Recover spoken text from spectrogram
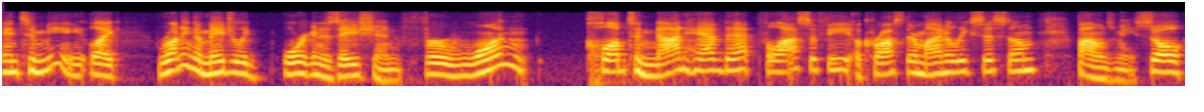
And to me, like running a major league organization, for one club to not have that philosophy across their minor league system bounds me. So,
